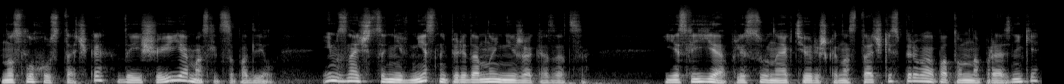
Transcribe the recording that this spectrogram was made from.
Но слуху стачка, да еще и я маслица подлил. Им, значится, невместно передо мной ниже оказаться. — если я плесуный актеришка на стачке сперва, а потом на празднике,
